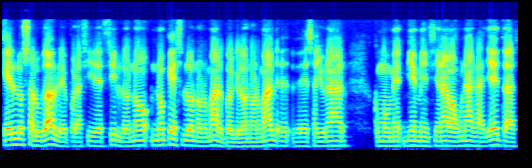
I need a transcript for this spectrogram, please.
es lo saludable, por así decirlo, no, no qué es lo normal, porque lo normal de, desayunar, como bien mencionaba, unas galletas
